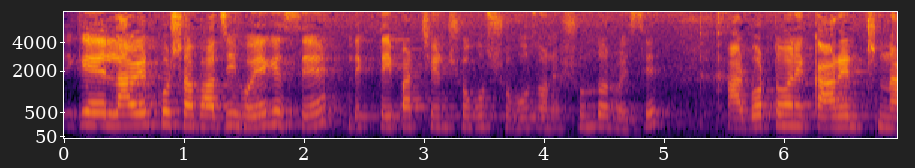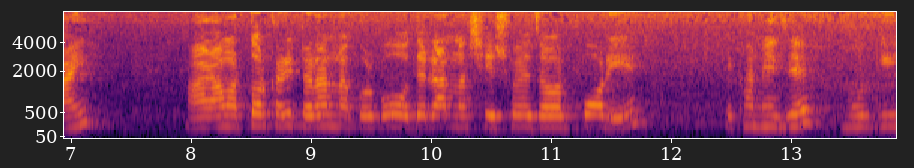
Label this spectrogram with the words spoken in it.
এদিকে লাউয়ের খোসা ভাজি হয়ে গেছে, দেখতেই পাচ্ছেন সবুজ সবুজ, অনেক সুন্দর হয়েছে। আর বর্তমানে কারেন্ট নাই, আর আমার তরকারিটা রান্না করব, ওদের রান্না শেষ হয়ে যাওয়ার পরে এখানে যে মুরগি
